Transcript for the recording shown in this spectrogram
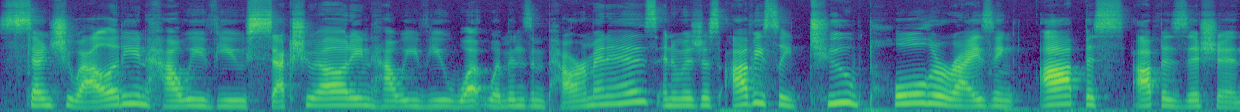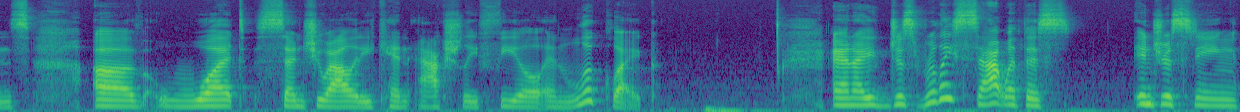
sensuality and how we view sexuality and how we view what women's empowerment is and it was just obviously two polarizing oppos- oppositions of what sensuality can actually feel and look like and I just really sat with this interesting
